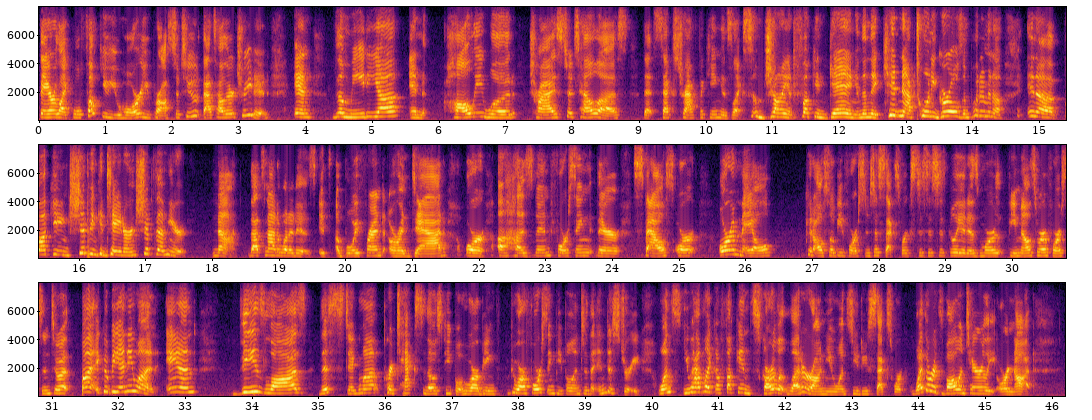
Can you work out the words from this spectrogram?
they are like, Well, fuck you, you whore, you prostitute. That's how they're treated. And the media and Hollywood tries to tell us that sex trafficking is like some giant fucking gang and then they kidnap 20 girls and put them in a in a fucking shipping container and ship them here Nah, that's not what it is. It's a boyfriend or a dad or a husband forcing their spouse or or a male could also be forced into sex work. Statistically, it is more females who are forced into it, but it could be anyone. And these laws, this stigma protects those people who are being who are forcing people into the industry. Once you have like a fucking scarlet letter on you once you do sex work, whether it's voluntarily or not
